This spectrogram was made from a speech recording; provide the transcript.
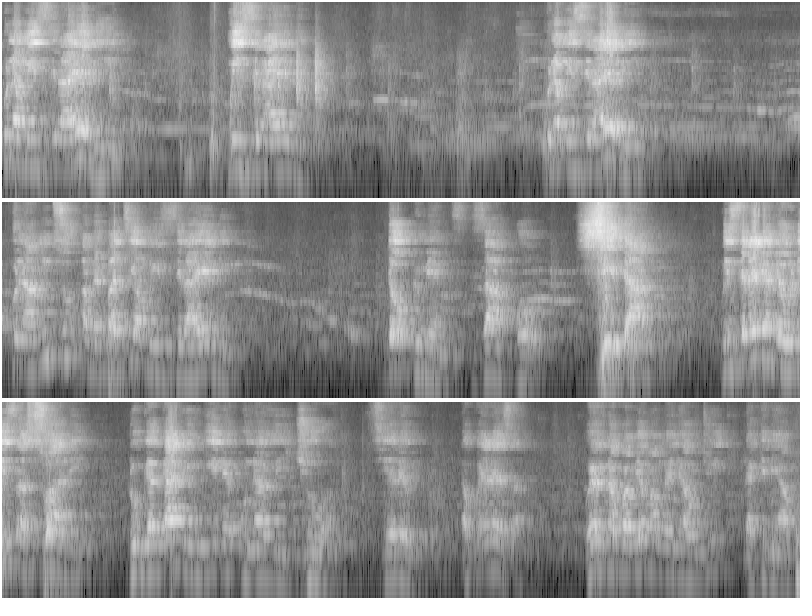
kuna mwisraeli mwisraeli kuna mwisraeli kuna mtu amepatia mwisraeli documents zako shida. Mwisraeli ameuliza swali lugha gani nyingine unayoijua? Sielewi. Nakueleza. Wewe nakwambia mambo yenye haujui lakini hapo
